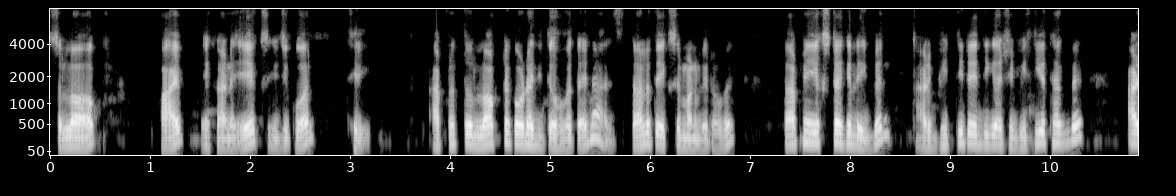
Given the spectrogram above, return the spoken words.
সো লক ফাইভ এখানে এক্স ইজ ইকুয়াল থ্রি আপনার তো লকটাকে ওটা দিতে হবে, তাই না? তাহলে তো এক্সের মান বের হবে। তো আপনি এক্সটাকে লিখবেন, আর ভিত্তিটা এদিকে আসে ভিত্তিও থাকবে, আর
